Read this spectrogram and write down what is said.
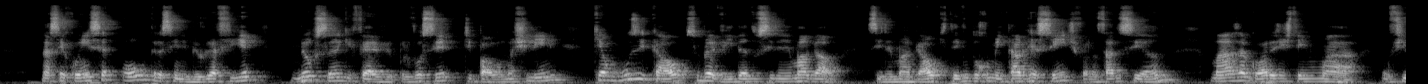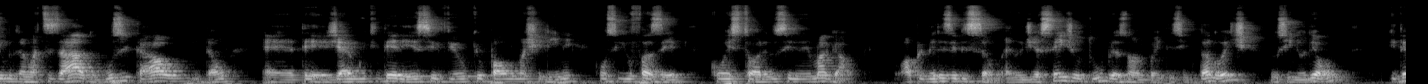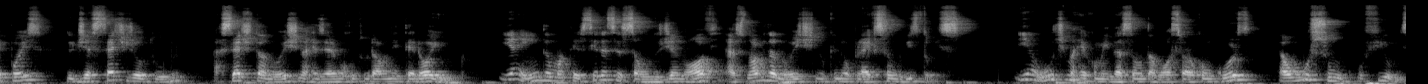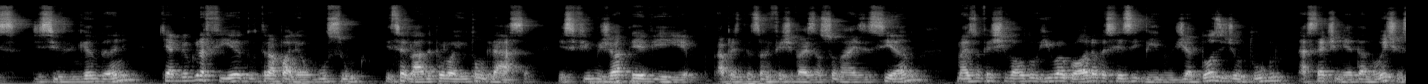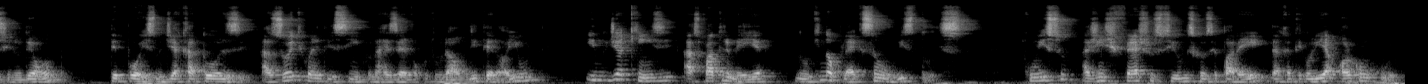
Na sequência, outra cinebiografia, Meu Sangue Ferve por Você, de Paulo Machilini, que é um musical sobre a vida do Sidney Magal. Sidney Magal que teve um documentário recente, foi lançado esse ano, mas agora a gente tem uma, um filme dramatizado, musical, então é, gera muito interesse ver o que o Paulo Machilini conseguiu fazer com a história do Cine Magal. A primeira exibição é no dia 6 de outubro, às 9h45 da noite, no Cine Odeon, e depois, no dia 7 de outubro, às 7 da noite, na Reserva Cultural Niterói 1. E ainda uma terceira sessão no dia 9, às 9 da noite, no Kinoplex São Luís 2. E a última recomendação da mostra ao concurso é o Mussum, o Filmes, de Silvio Gandani, que é a biografia do trapalhão Mussum, estrelada pelo Ailton Graça. Esse filme já teve apresentação em festivais nacionais esse ano, mas no Festival do Rio agora vai ser exibido no dia 12 de outubro, às 7h30 da noite, no Cine Odeon, depois no dia 14, às 8h45, na Reserva Cultural Niterói 1, e no dia 15, às 4h30, no Kinoplex São Luís 2. Com isso, a gente fecha os filmes que eu separei da categoria Hors Concours.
